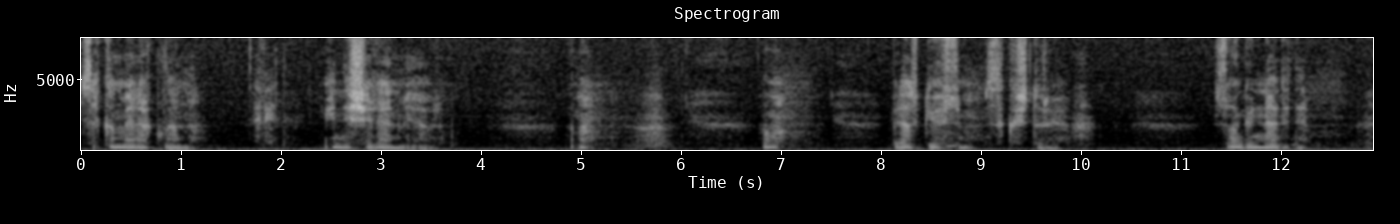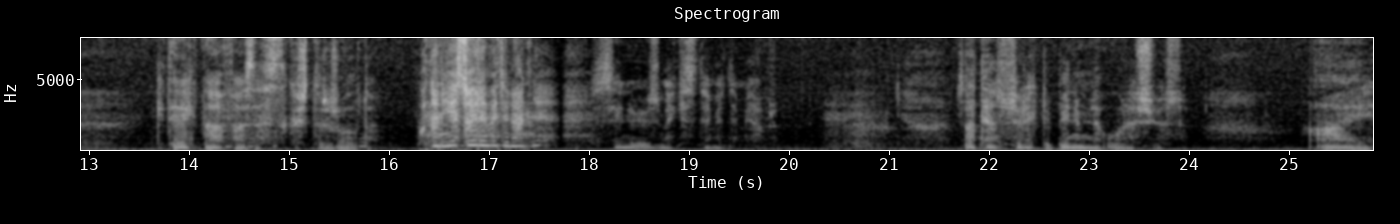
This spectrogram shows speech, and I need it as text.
Sakın meraklanma. Evet. Endişelenme yavrum. Ama... Ama... Biraz göğsüm sıkıştırıyor. Son günlerde de... Giderek daha fazla sıkıştırır oldu. Bana niye söylemedin anne? Seni üzmek istemedim. Zaten sürekli benimle uğraşıyorsun. Ay.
